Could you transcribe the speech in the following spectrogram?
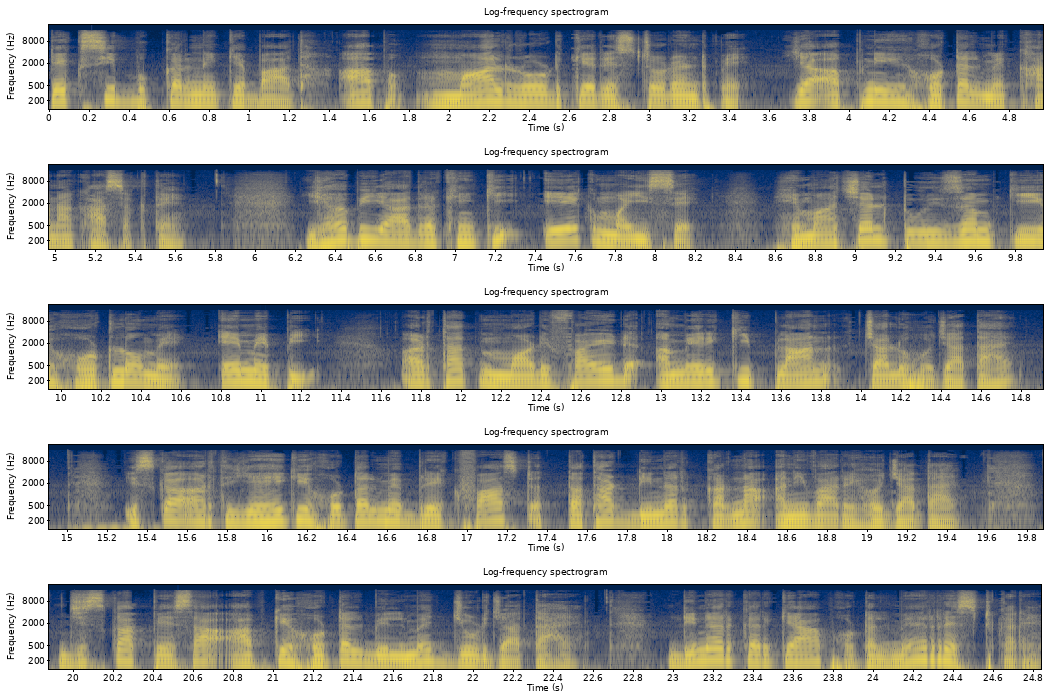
टैक्सी बुक करने के बाद आप माल रोड के रेस्टोरेंट में या अपनी होटल में खाना खा सकते हैं। यह भी याद रखें कि एक मई से हिमाचल टूरिज़्म की होटलों में एमएपी अर्थात मॉडिफाइड अमेरिकी प्लान चालू हो जाता है। इसका अर्थ यह है कि होटल में ब्रेकफास्ट तथा डिनर करना अनिवार्य हो जाता है, जिसका पैसा आपके होटल बिल में जुड़ जाता है। डिनर करके आप होटल में रेस्ट करें।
